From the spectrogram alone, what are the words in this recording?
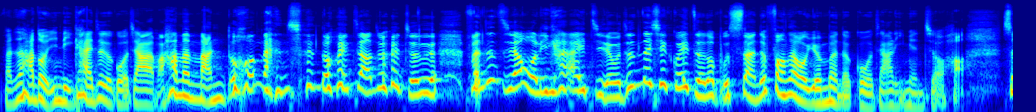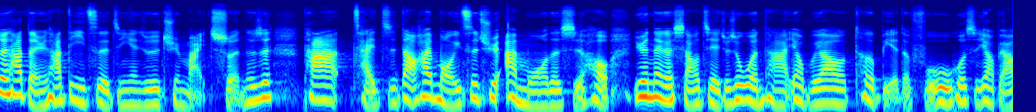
反正他都已经离开这个国家了嘛，他们蛮多 男生都会这样，就会觉得，反正只要我离开埃及了，我觉得那些规则都不算，就放在我原本的国家里面就好。所以他等于他第一次的经验就是去买春，就是他才知道，他某一次去按摩的时候，因为那个小姐就是问他要不要特别的服务，或是要不要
